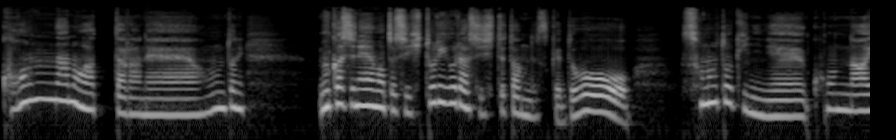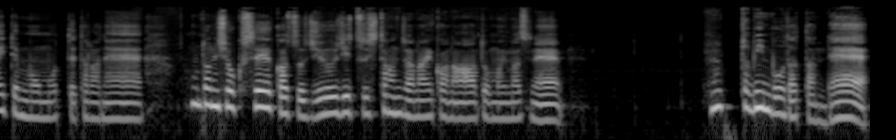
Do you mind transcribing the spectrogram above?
こんなのあったらね本当に昔ね私一人暮らししてたんですけどその時にねこんなアイテムを持ってたらね本当に食生活充実したんじゃないかなと思いますね。ほんと貧乏だったんで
